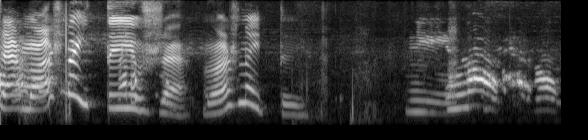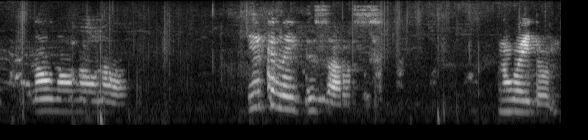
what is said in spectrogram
Це можна йти вже? Можна йти? Ні. No, no, no, no, no, no. Тільки не йди зараз. No, I don't.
